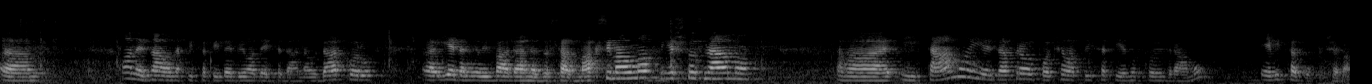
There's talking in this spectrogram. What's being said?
um, ona je znala napisati da je bila deset dana u zatvoru, jedan ili dva dana za sad maksimalno je što znamo. Uh, I tamo je zapravo počela pisati jednu svoju dramu, Evica Gupčeva.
